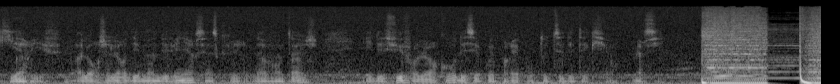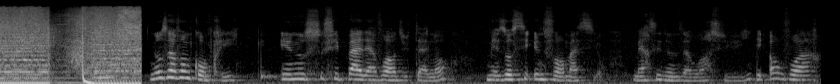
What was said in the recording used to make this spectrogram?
qui arrivent. Alors je leur demande de venir s'inscrire davantage et de suivre leur cours, de se préparer pour toutes ces détections. Merci. Nous avons compris, il ne suffit pas d'avoir du talent, mais aussi une formation. Merci de nous avoir suivis et au revoir.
